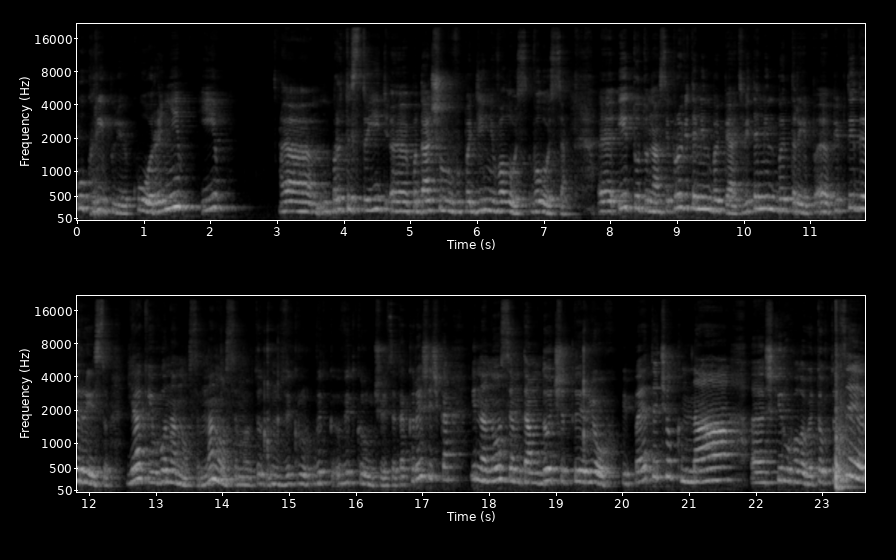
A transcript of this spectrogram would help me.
укріплює корені і е, протистоїть подальшому випадінню волосся. Е, І тут у нас і про вітамін В5, вітамін В3, е, пептиди рису. Як його наносимо? Наносимо, тут ну, відкру- від- відкручується та кришечка, і наносимо там до 4 піпеточок на е, шкіру голови. Тобто це я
